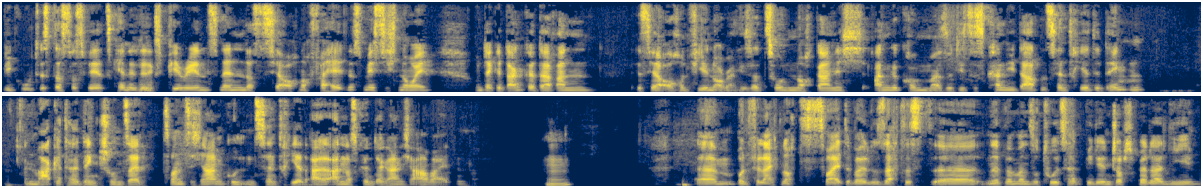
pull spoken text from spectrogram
Wie gut ist das, was wir jetzt Candidate Experience nennen? Das ist ja auch noch verhältnismäßig neu. Und der Gedanke daran ist ja auch in vielen Organisationen noch gar nicht angekommen. Also dieses kandidatenzentrierte Denken ein Marketer denkt schon seit 20 Jahren kundenzentriert, anders könnte er gar nicht arbeiten. Mhm. Ähm, und vielleicht noch das Zweite, weil du sagtest, äh, ne, wenn man so Tools hat wie den Jobspreader, die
